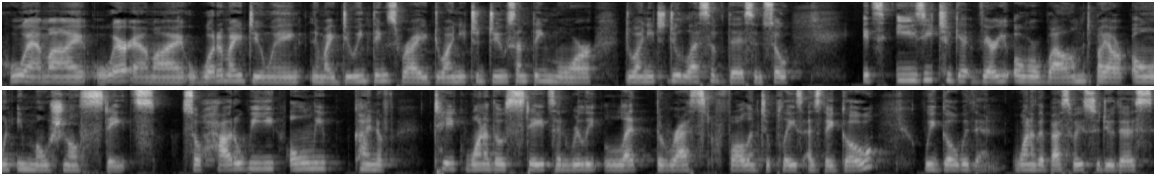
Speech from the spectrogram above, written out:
who am I? Where am I? What am I doing? Am I doing things right? Do I need to do something more? Do I need to do less of this? And so it's easy to get very overwhelmed by our own emotional states. So, how do we only kind of take one of those states and really let the rest fall into place as they go? We go within. One of the best ways to do this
